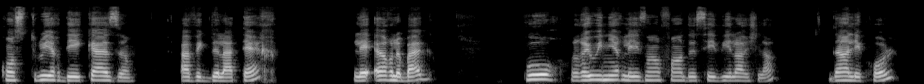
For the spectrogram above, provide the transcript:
construire des cases avec de la terre, les hurlebags, pour réunir les enfants de ces villages-là dans l'école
